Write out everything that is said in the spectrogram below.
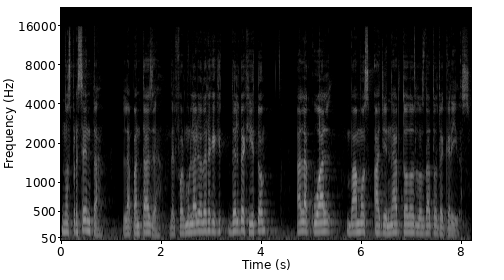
Nos presenta la pantalla del formulario del registro a la cual vamos a llenar todos los datos requeridos.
